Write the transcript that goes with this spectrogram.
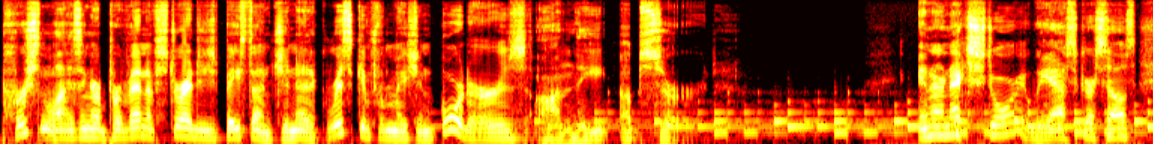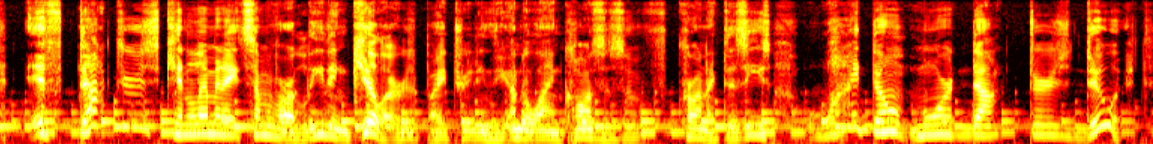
personalizing our preventive strategies based on genetic risk information borders on the absurd. In our next story, we ask ourselves, if doctors can eliminate some of our leading killers by treating the underlying causes of chronic disease, why don't more doctors do it?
